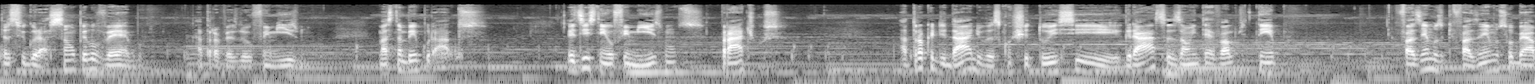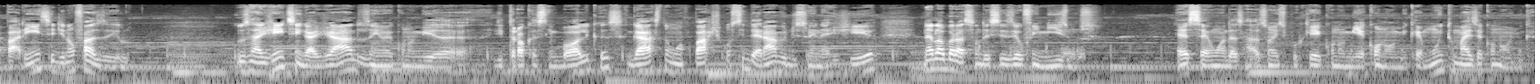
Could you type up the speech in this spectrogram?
Transfiguração pelo verbo, através do eufemismo, mas também por atos. Existem eufemismos práticos. A troca de dádivas constitui-se graças a um intervalo de tempo. Fazemos o que fazemos sob a aparência de não fazê-lo. Os agentes engajados em uma economia de trocas simbólicas gastam uma parte considerável de sua energia na elaboração desses eufemismos, Essa é uma das razões por que a economia econômica é muito mais econômica.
